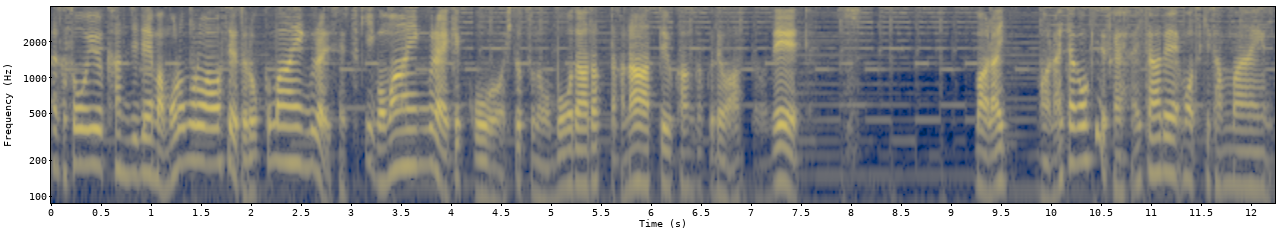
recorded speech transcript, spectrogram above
なんかそういう感じで、まあ、もろもろ合わせると6万円ぐらいですね。月5万円ぐらい結構一つのボーダーだったかなっていう感覚ではあったので、まあ、ライ、まあ、ライターが大きいですかね。ライターでもう月3万円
